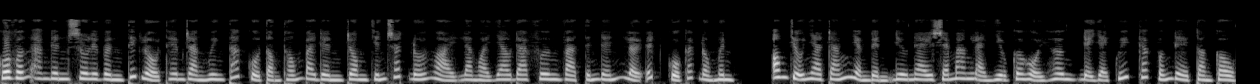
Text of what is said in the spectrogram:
Cố vấn an ninh Sullivan tiết lộ thêm rằng nguyên tắc của Tổng thống Biden trong chính sách đối ngoại là ngoại giao đa phương và tính đến lợi ích của các đồng minh. Ông chủ Nhà Trắng nhận định điều này sẽ mang lại nhiều cơ hội hơn để giải quyết các vấn đề toàn cầu.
